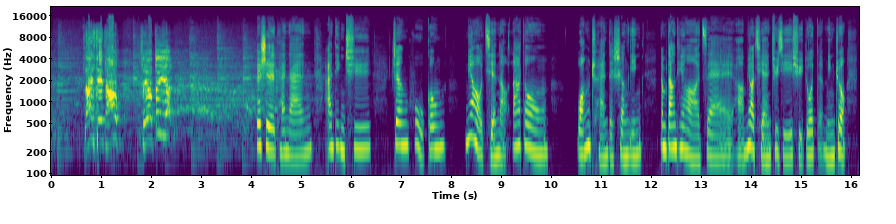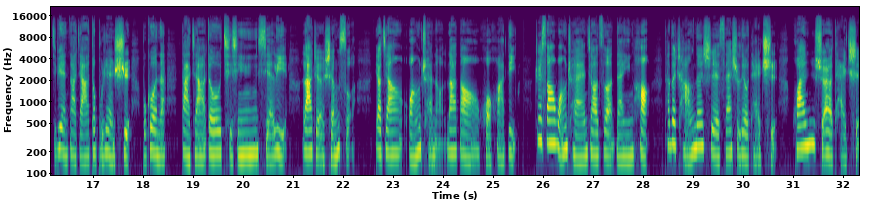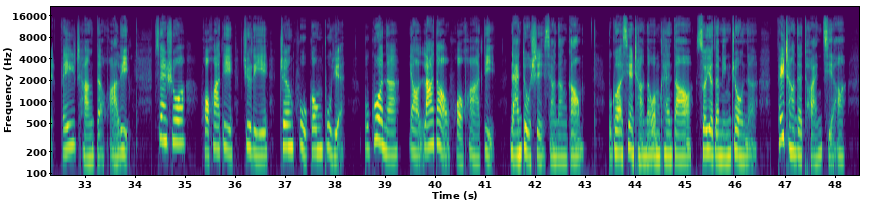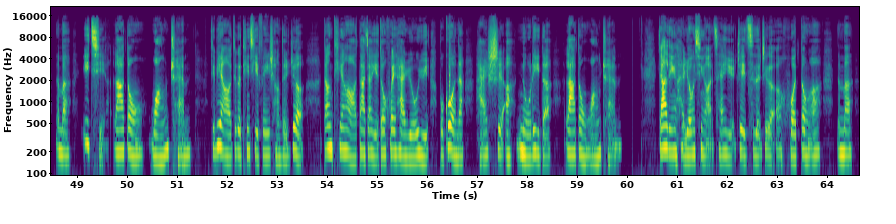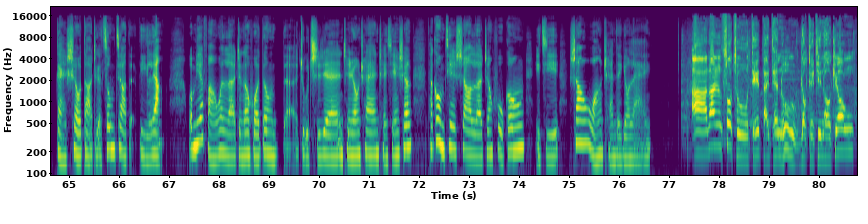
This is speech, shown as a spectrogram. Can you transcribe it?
来洗头，谁要对呀？这是台南安定区真护宫庙前呢拉动王船的声音。那么当天啊，在啊庙前聚集许多的民众，即便大家都不认识，不过呢，大家都齐心协力，拉着绳索，要将王船呢拉到火化地。这艘王船叫做南银号，它的长呢是三十六台尺，宽十二台尺，非常的华丽。虽然说火化地距离真护宫不远，不过呢，要拉到火化地。难度是相当高，不过现场呢，我们看到所有的民众呢，非常的团结啊，那么一起拉动王船，即便啊这个天气非常的热，当天啊大家也都挥汗如雨，不过呢，还是啊努力的拉动王船。嘉玲很荣幸啊参与这次的这个活动啊，那么感受到这个宗教的力量。我们也访问了整个活动的主持人陈荣川陈先生，他给我们介绍了真护宫以及烧王船的由来。啊，咱所处地大天府玉帝真和宫。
